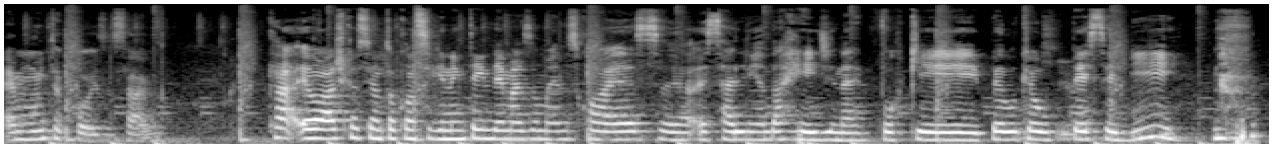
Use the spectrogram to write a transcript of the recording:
é muita coisa, sabe? Eu acho que assim, eu tô conseguindo entender mais ou menos qual é essa, essa linha da rede, né? Porque pelo que eu percebi.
